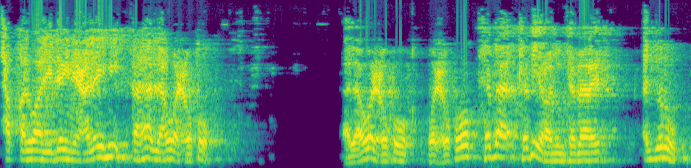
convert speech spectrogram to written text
حق الوالدين عليه فهذا هو العقوق. هذا هو العقوق والعقوق كبيرة من كبائر الذنوب.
